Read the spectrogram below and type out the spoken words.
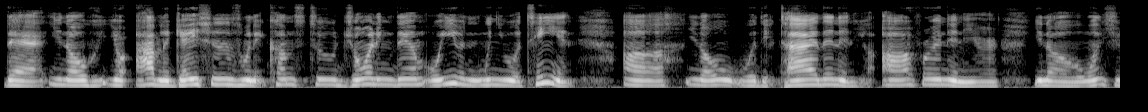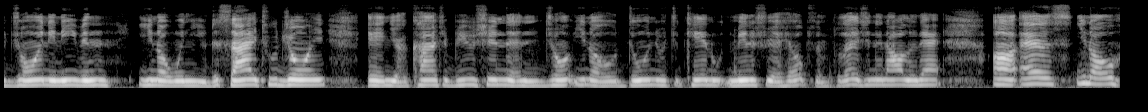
that, you know, your obligations when it comes to joining them or even when you attend, uh, you know, with your tithing and your offering and your, you know, once you join and even, you know, when you decide to join and your contribution and join, you know, doing what you can with ministry of helps and pledging and all of that, uh, as, you know,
